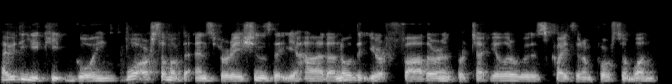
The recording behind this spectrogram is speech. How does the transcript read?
how do you keep going? What are some of the inspirations that you had? I know that your father, in particular, was quite an important one.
